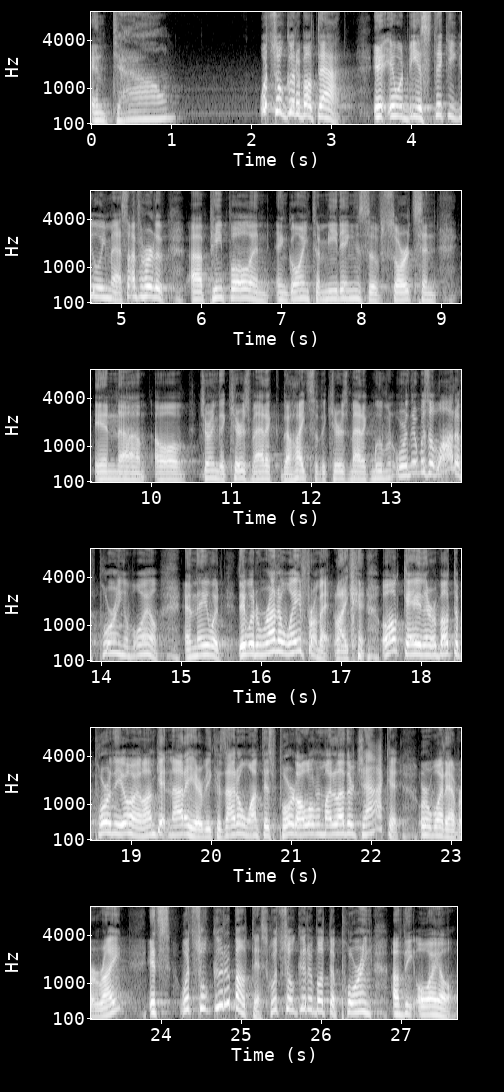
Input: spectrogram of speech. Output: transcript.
and down. What's so good about that? It, it would be a sticky, gooey mess. I've heard of uh, people and, and going to meetings of sorts, and, in um, oh, during the charismatic the heights of the charismatic movement where there was a lot of pouring of oil. And they would they would run away from it. Like okay they're about to pour the oil. I'm getting out of here because i don't want this poured all over my leather jacket or whatever right? It's what's so good about this? What's so good about the pouring of the oil?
